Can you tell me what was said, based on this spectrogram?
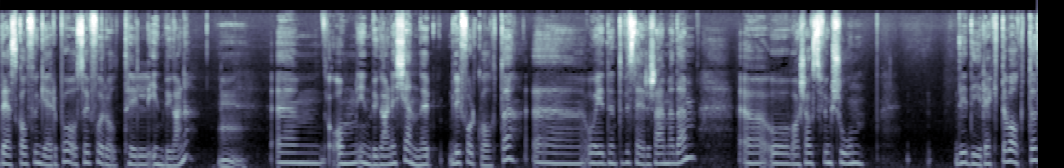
det skal fungere på, også i forhold til innbyggerne. Mm. Um, om innbyggerne kjenner de folkevalgte uh, og identifiserer seg med dem, uh, og hva slags funksjon de direkte valgte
